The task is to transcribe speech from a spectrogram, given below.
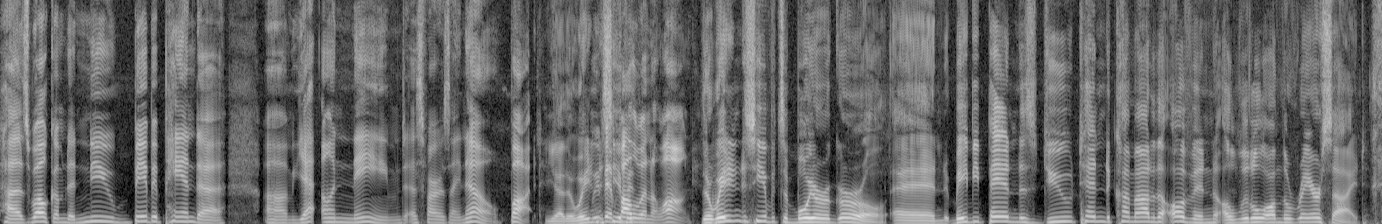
has welcomed a new baby panda, um, yet unnamed as far as I know, but Yeah, they're waiting we've to been see if it, following along. they're waiting to see if it's a boy or a girl, and baby pandas do tend to come out of the oven a little on the rare side.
